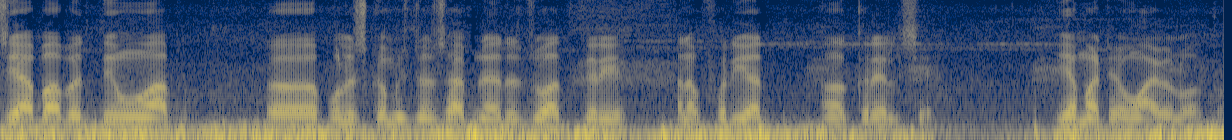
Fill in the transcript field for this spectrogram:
જે આ બાબતની હું આપ પોલીસ કમિશનર સાહેબને રજૂઆત કરી અને ફરિયાદ કરેલ છે. એ માટે હું આવેલો હતો.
